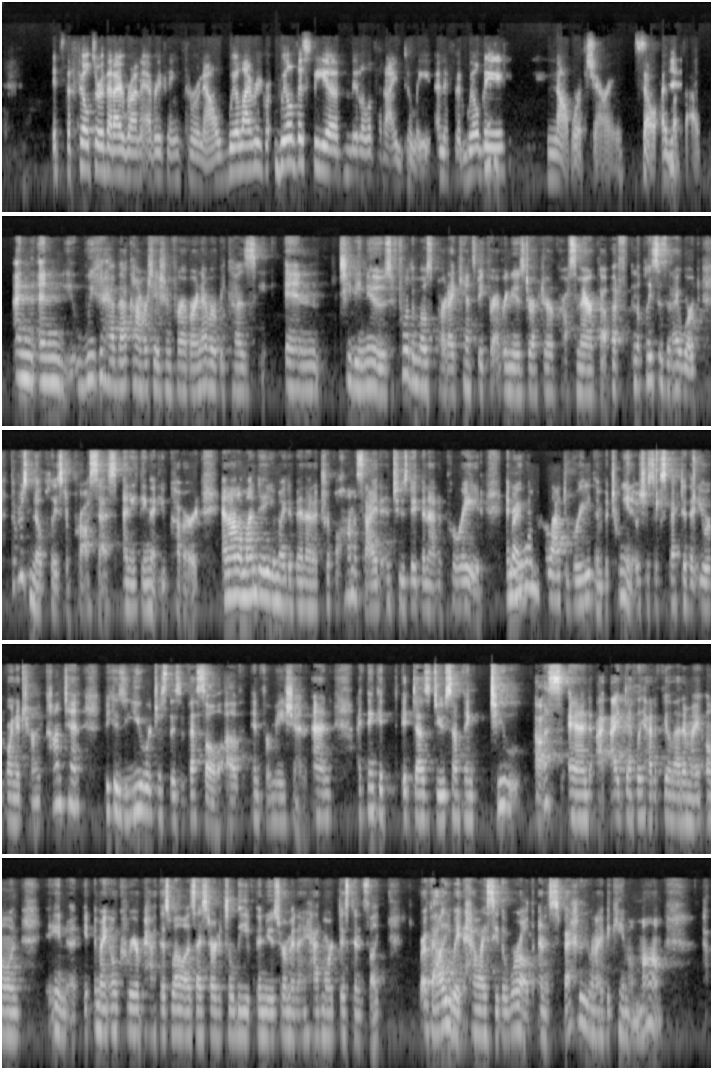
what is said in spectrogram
it's the filter that I run everything through now. Will I regret? Will this be a middle of the night delete? And if it will be, mm-hmm. not worth sharing. So I love that. And and we could have that conversation forever and ever because in TV news, for the most part, I can't speak for every news director across America, but in the places that I worked, there was no place to process anything that you covered. And on a Monday, you might have been at a triple homicide, and Tuesday been at a parade, and right. you weren't allowed to breathe in between. It was just expected that you were going to turn content because you were just this vessel of information. And I think it it does do something to us and I, I, definitely had to feel that in my own you know in my own career path as well as i started to leave the newsroom and i had more distance like evaluate how I see the world. And especially when I became a mom,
